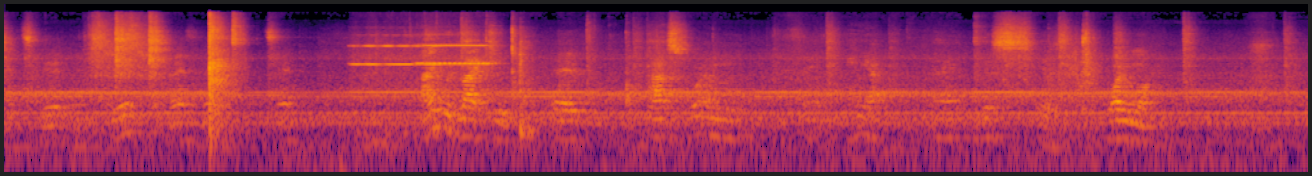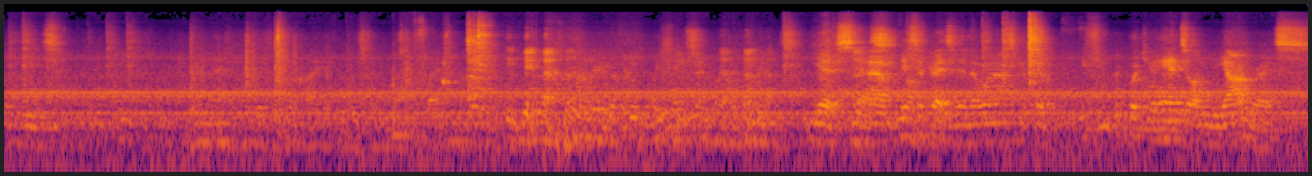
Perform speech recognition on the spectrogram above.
That's good, good, good, that's. I would like to, ask one thing here. Uh, This is one more. of these. Yes, uh, Mr. President, I want to ask you to, if you could put your hands on the armrests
